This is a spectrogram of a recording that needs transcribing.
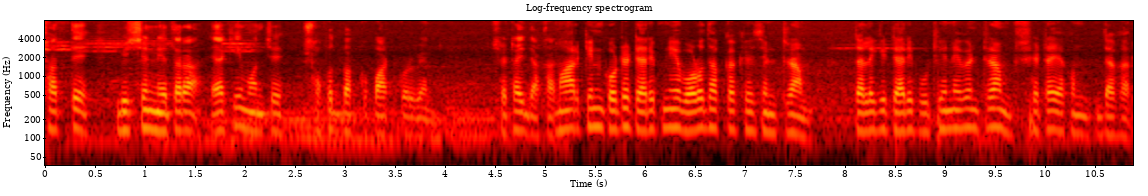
স্বার্থে বিশ্বের নেতারা একই মঞ্চে শপথ বাক্য পাঠ করবেন, সেটাই দেখা মার্কিন কোর্টে ট্যারিফ নিয়ে বড় ধাক্কা খেয়েছেন ট্রাম্প। তাহলে কি ট্যারিফ উঠিয়ে নেবেন ট্রাম্প? সেটাই এখন দেখার।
